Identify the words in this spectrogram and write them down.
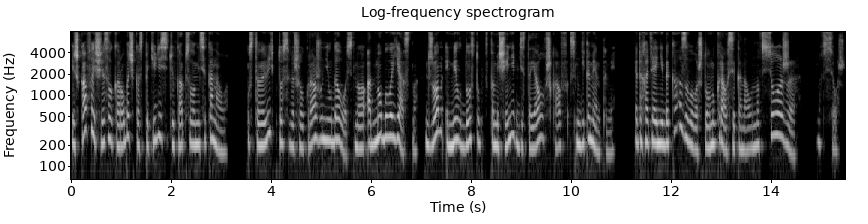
Из шкафа исчезла коробочка с 50 капсулами секанала. Установить, кто совершил кражу, не удалось, но одно было ясно. Джон имел доступ в помещение, где стоял шкаф с медикаментами. Это хотя и не доказывало, что он украл секанал, но все же... Но все же...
